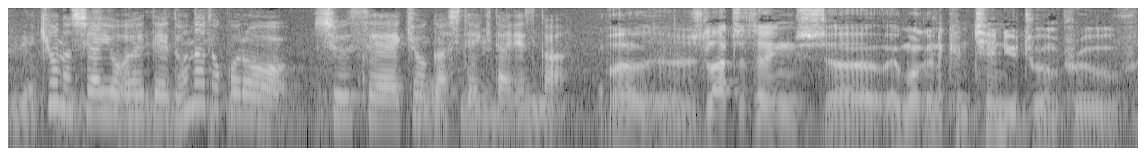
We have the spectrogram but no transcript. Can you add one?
今日の試合を終えてどんなところを修正強化していきたいですか Well, there's lots of things, uh, and we're going to continue to improve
